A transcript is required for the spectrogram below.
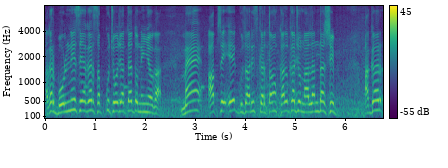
अगर बोलने से अगर सब कुछ हो जाता है तो नहीं होगा। मैं आपसे एक गुजारिश करता हूँ, कल का जो नालंदा शिफ्ट अगर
